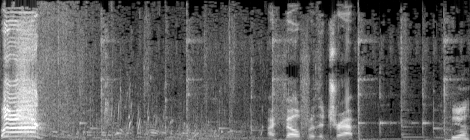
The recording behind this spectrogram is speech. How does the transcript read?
Ah! I fell for the trap. Yeah.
